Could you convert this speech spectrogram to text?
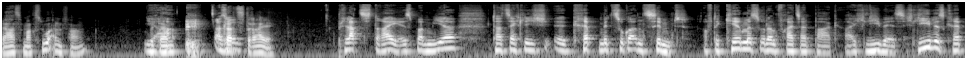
Lars, magst du anfangen? Ja, also Platz drei. Platz 3 ist bei mir tatsächlich äh, Crepe mit Zucker und Zimt. Auf der Kirmes oder im Freizeitpark. Ah, ich liebe es. Ich liebe es, Crepe.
